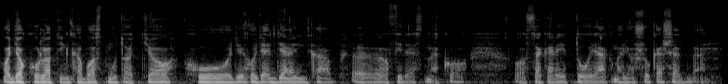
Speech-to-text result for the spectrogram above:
a gyakorlat inkább azt mutatja, hogy, hogy egyre inkább uh, a Fidesznek a, a szekerét tolják nagyon sok esetben.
